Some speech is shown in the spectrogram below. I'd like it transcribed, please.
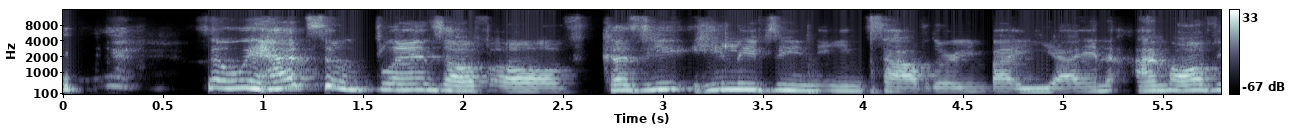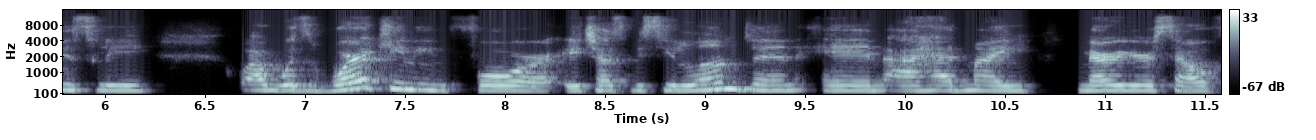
so we had some plans of of because he he lives in in Salvador in Bahia and I'm obviously I was working in for HSBC London and I had my marry yourself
